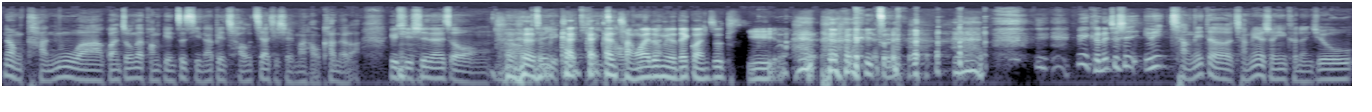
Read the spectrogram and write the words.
那种弹幕啊，观众在旁边自己那边吵架，其实也蛮好看的啦。尤其是那种、呃这也可以看看看场外都没有在关注体育 了。真的，因为可能就是因为场内的场内的声音，可能就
